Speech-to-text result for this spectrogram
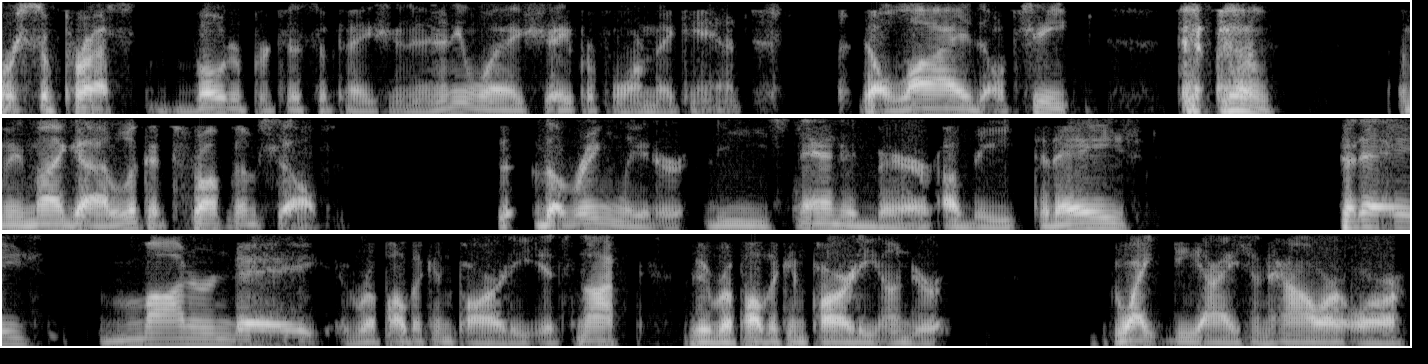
or suppress voter participation in any way, shape, or form they can. They'll lie, they'll cheat. I mean, my God, look at Trump himself, the, the ringleader, the standard bearer of the today's today's modern day Republican Party. It's not the Republican Party under Dwight D. Eisenhower or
